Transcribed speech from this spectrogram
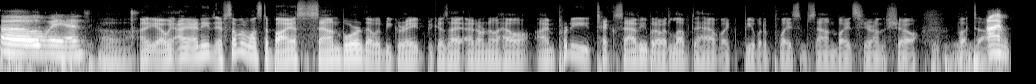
oh man, Uh, I, yeah, we- I, I need if someone wants to buy us a soundboard, that would be great because I, I don't know how I'm pretty tech savvy, but I would love to have like be able to play some sound bites here on the show. But uh, I'm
